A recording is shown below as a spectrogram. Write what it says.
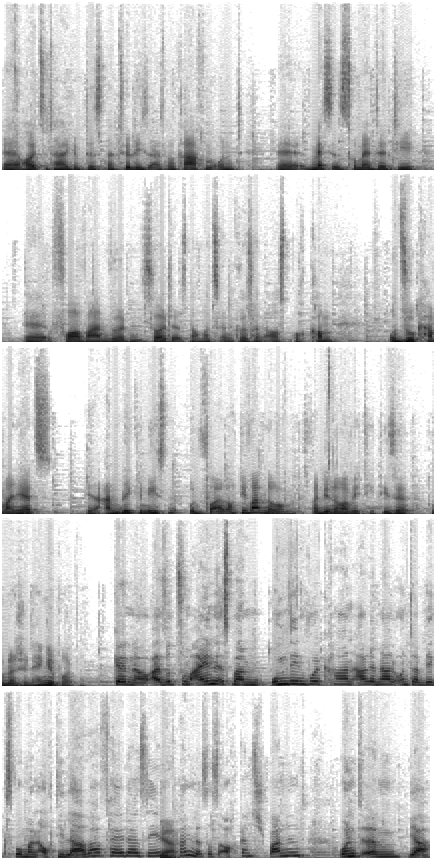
Äh, heutzutage gibt es natürlich Seismographen und äh, Messinstrumente, die äh, vorwarnen würden, sollte es nochmal zu einem größeren Ausbruch kommen. Und so kann man jetzt den Anblick genießen und vor allem auch die Wanderung. Das war dir nochmal wichtig, diese wunderschönen Hängebrücken. Genau, also zum einen ist man um den Vulkan Arenal unterwegs, wo man auch die Lavafelder sehen ja. kann. Das ist auch ganz spannend. Und ähm, ja,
